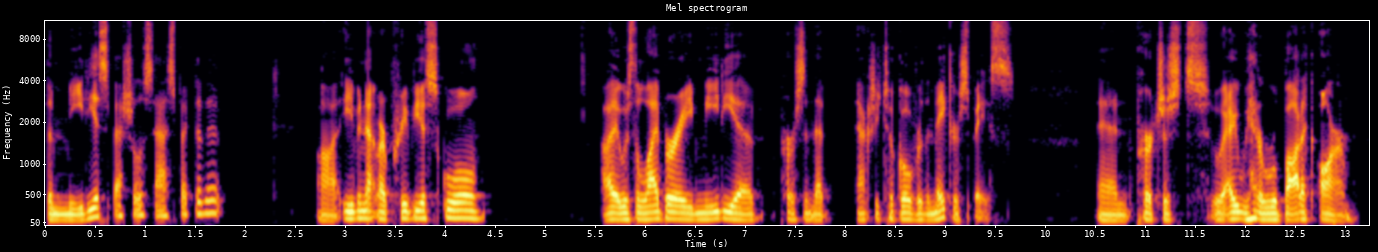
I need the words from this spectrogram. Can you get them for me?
the media specialist aspect of it. Uh, even at my previous school, I was the library media person that actually took over the makerspace and purchased. I, we had a robotic arm.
